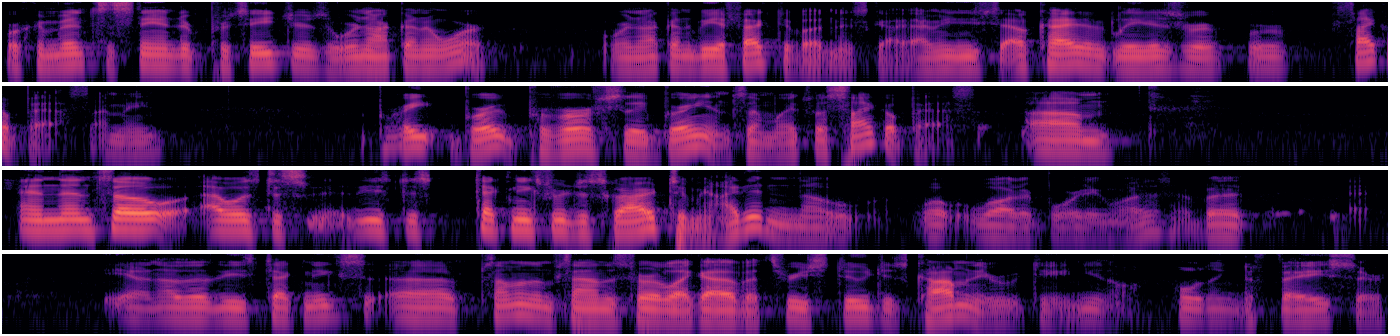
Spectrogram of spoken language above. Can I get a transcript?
were convinced the standard procedures were not going to work. We're not going to be effective on this guy. I mean, these Al Qaeda leaders were, were psychopaths. I mean, bright, bright, perversely brilliant in some ways, but psychopaths. Um, and then so I was these just techniques were described to me. I didn't know what waterboarding was, but uh, you know, other these techniques, uh, some of them sounded sort of like out of a Three Stooges comedy routine, you know, holding the face or,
